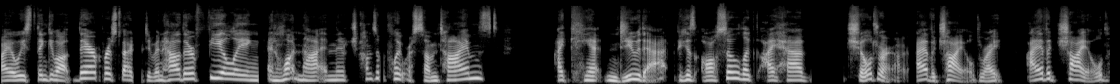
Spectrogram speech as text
I always think about their perspective and how they're feeling and whatnot. And there comes a point where sometimes I can't do that because also like I have children. I have a child, right? I have a child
